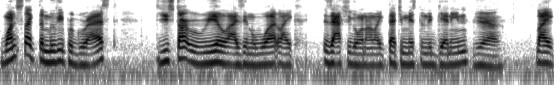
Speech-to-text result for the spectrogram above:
once like the movie progressed, you start realizing what like is actually going on, like that you missed in the beginning. Yeah. Like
